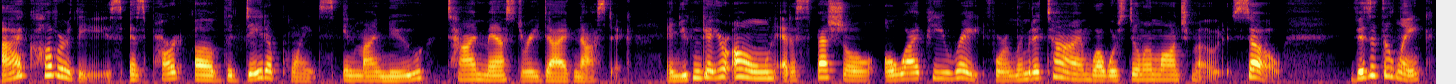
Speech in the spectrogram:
I cover these as part of the data points in my new time mastery diagnostic and you can get your own at a special OYP rate for a limited time while we're still in launch mode. So, visit the link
